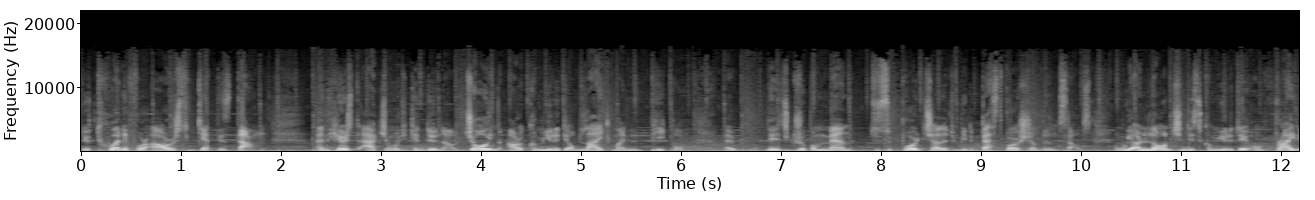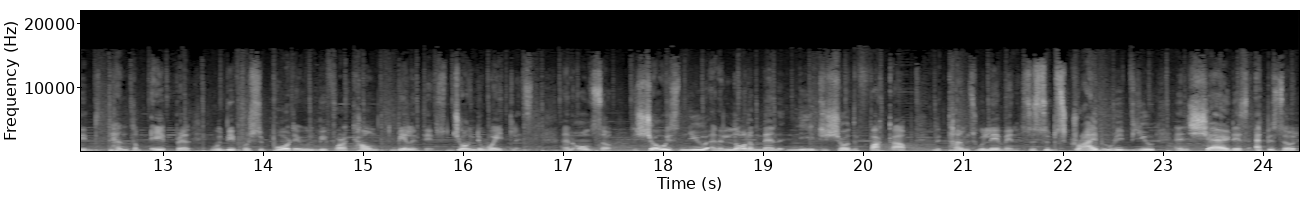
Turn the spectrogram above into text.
You have 24 hours to get this done. And here's the action what you can do now. Join our community of like minded people. Uh, group of men to support each other to be the best version of themselves. And we are launching this community on Friday, the 10th of April. It will be for support, it will be for accountability. So join the waitlist. And also, the show is new and a lot of men need to show the fuck up in the times we live in. So subscribe, review, and share this episode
